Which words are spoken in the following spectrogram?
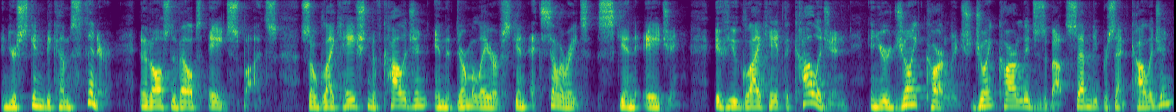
and your skin becomes thinner. And it also develops age spots. So glycation of collagen in the dermal layer of skin accelerates skin aging. If you glycate the collagen in your joint cartilage, joint cartilage is about 70% collagen.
